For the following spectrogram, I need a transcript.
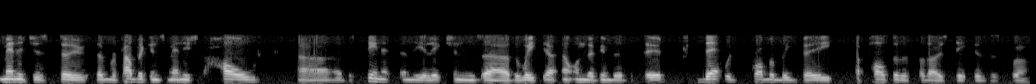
manages to, the Republicans manage to hold uh, the Senate in the elections uh, the week uh, on November the third, that would probably be a positive for those sectors as well.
